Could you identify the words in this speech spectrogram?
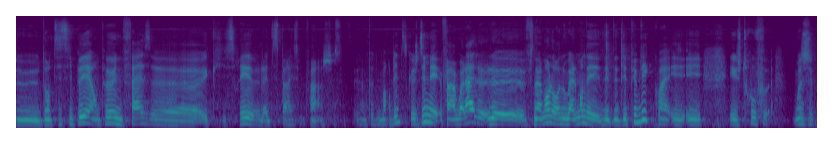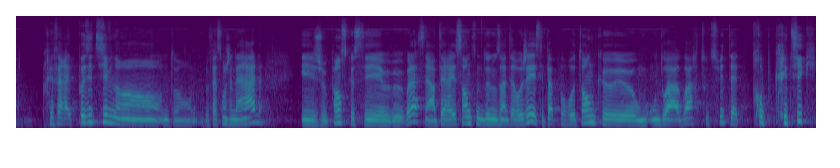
d'anticiper un peu une phase euh, qui serait euh, la disparition. Enfin, je sais, un peu morbide ce que je dis, mais enfin voilà, le- le- finalement le renouvellement des, publics, quoi. Et, je trouve, moi, je préfère être positive dans, dans- de façon générale. Et je pense que c'est euh, voilà, c'est intéressant de nous interroger. Et c'est pas pour autant qu'on on doit avoir tout de suite être trop critique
